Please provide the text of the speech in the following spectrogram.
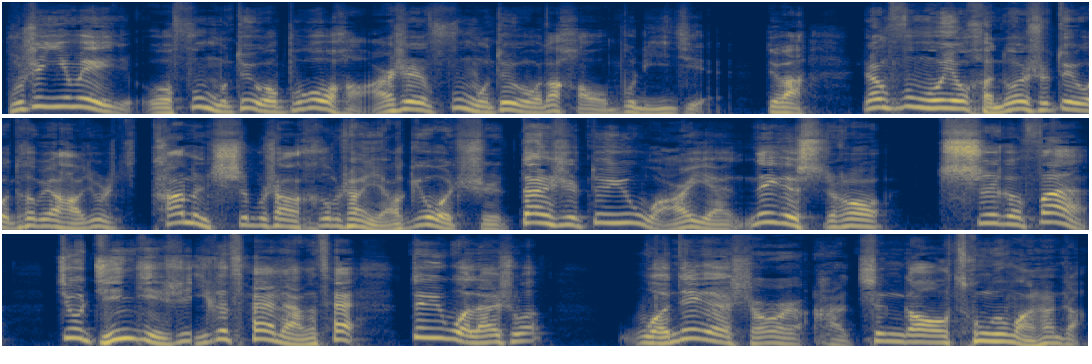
不是因为我父母对我不够好，而是父母对我的好我不理解，对吧？让父母有很多是对我特别好，就是他们吃不上喝不上也要给我吃。但是对于我而言，那个时候吃个饭就仅仅是一个菜两个菜，对于我来说。我那个时候啊，身高匆匆往上涨，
